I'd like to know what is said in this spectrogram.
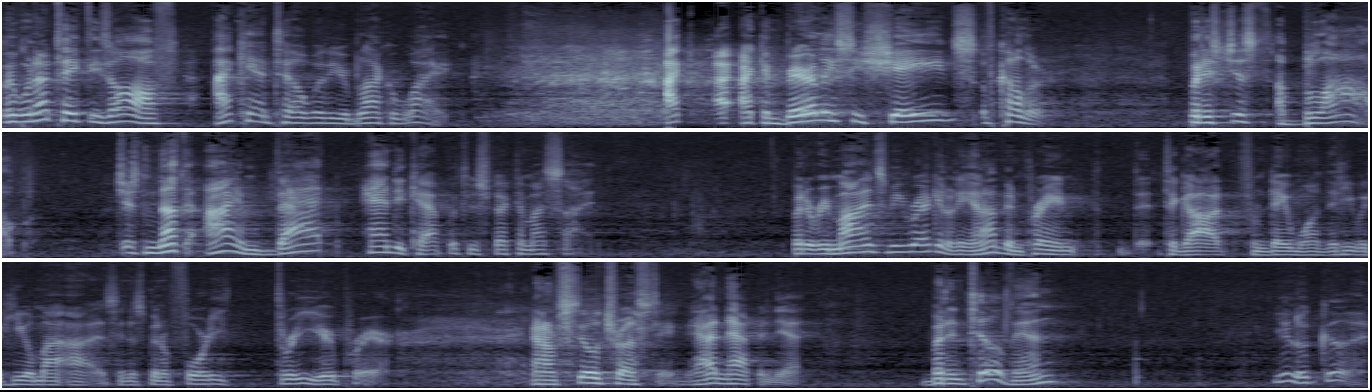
But when I take these off, I can't tell whether you're black or white. I, I, I can barely see shades of color, but it's just a blob. Just nothing. I am that handicapped with respect to my sight. But it reminds me regularly, and I've been praying to God from day one that He would heal my eyes. And it's been a 43 year prayer. And I'm still trusting. It hadn't happened yet. But until then, you look good.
